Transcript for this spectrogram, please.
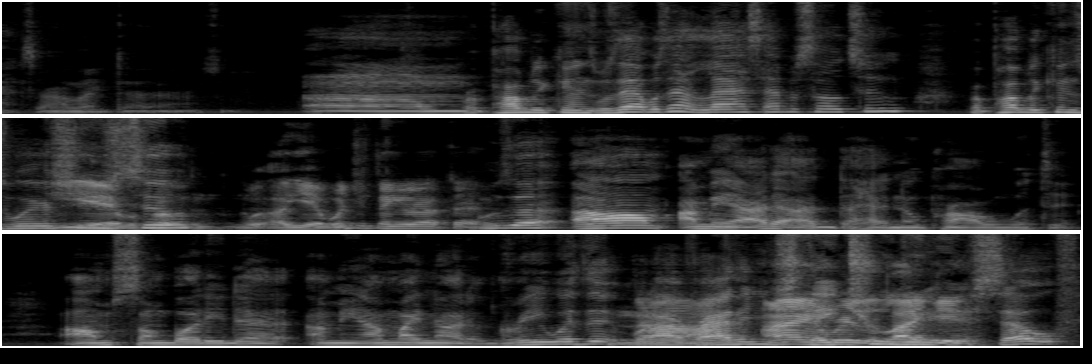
answer. I like that answer. um. Republicans was that was that last episode too? Republicans wear shoes Yeah, too. Republican. Well, uh, yeah. What'd you think about that? Was that? Um, I mean, I, I, I had no problem with it. I'm somebody that I mean, I might not agree with it, but I'd rather you I stay really true like to it. yourself.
